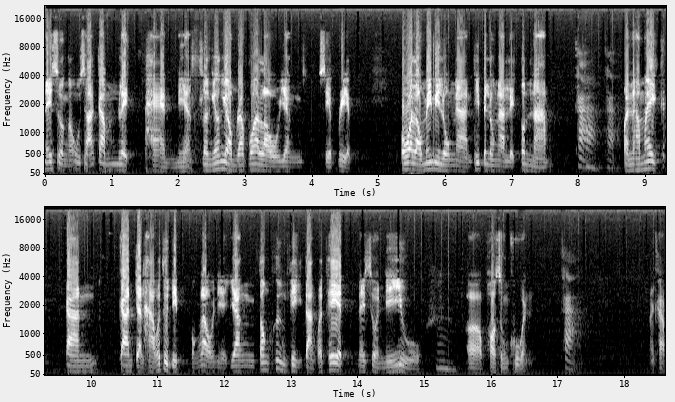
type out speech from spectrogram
ในส่วนของอุตสาหกรรมเหล็กแผ่นเนี่ยเราต้องยอมรับว่าเรายังเสียเปรียบ เพราะว่าเราไม่มีโรงงานที่เป็นโรงงานเหล็กต้นน้ำค่ะค่ะค่ะมันทำให้การการจัดหาวัตถุดิบของเราเนี่ยยังต้องพึ่งพิงต่างประเทศในส่วนนี้อยู่อืมเออพอสมควรค่ะนะครับ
